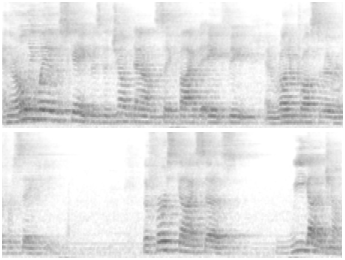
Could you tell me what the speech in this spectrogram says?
And their only way of escape is to jump down, say, five to eight feet, and run across the river for safety. The first guy says, We got to jump.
